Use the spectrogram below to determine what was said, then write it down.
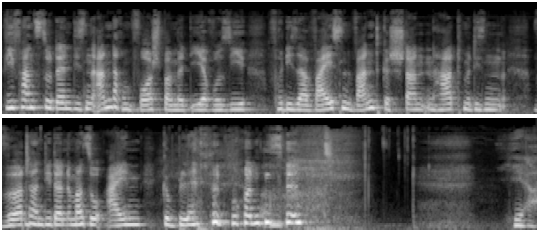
wie fandst du denn diesen anderen Vorspann mit ihr, wo sie vor dieser weißen Wand gestanden hat, mit diesen Wörtern, die dann immer so eingeblendet worden sind? Ja.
